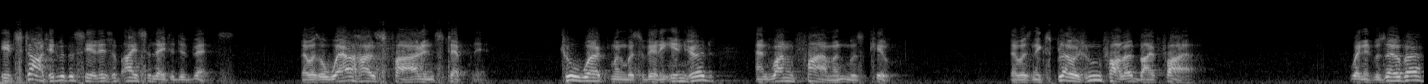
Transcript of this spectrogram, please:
It started with a series of isolated events. There was a warehouse fire in Stepney. Two workmen were severely injured, and one fireman was killed. There was an explosion followed by fire. When it was over,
